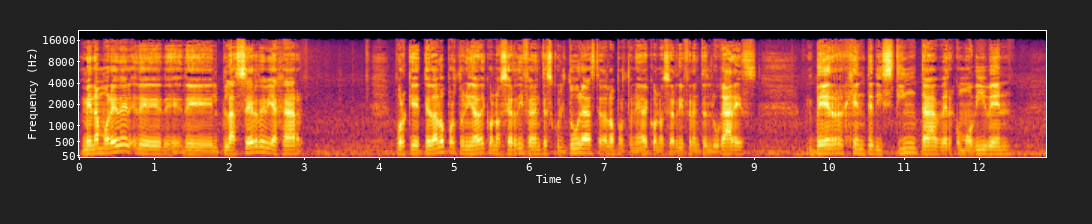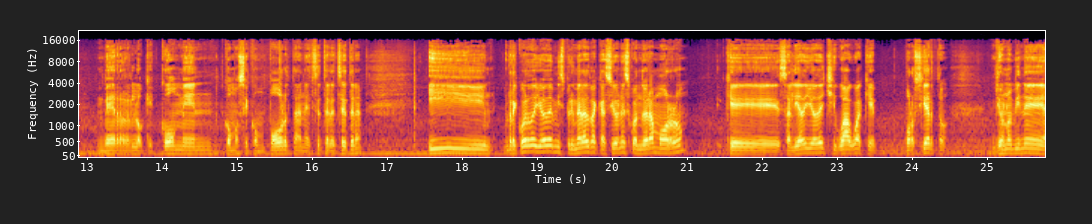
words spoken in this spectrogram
Me enamoré del de, de, del placer de viajar porque te da la oportunidad de conocer diferentes culturas, te da la oportunidad de conocer diferentes lugares, ver gente distinta, ver cómo viven, ver lo que comen, cómo se comportan, etcétera, etcétera. Y recuerdo yo de mis primeras vacaciones cuando era morro, que salía yo de Chihuahua, que por cierto, yo no vine,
